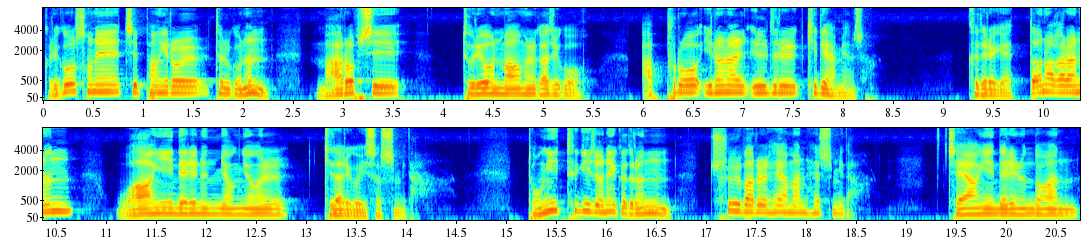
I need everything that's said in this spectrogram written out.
그리고 손에 지팡이를 들고는 말없이 두려운 마음을 가지고 앞으로 일어날 일들을 기대하면서 그들에게 떠나가라는 왕이 내리는 명령을 기다리고 있었습니다. 동이 트기 전에 그들은 출발을 해야만 했습니다. 재앙이 내리는 동안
